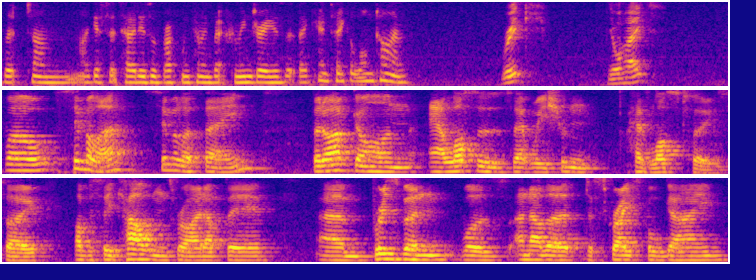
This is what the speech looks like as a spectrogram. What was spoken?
But um, I guess that's how it is with ruckman coming back from injury, is that they can take a long time. Rick, your hate? Well, similar, similar theme, but I've gone our losses that we shouldn't have lost to. So obviously Carlton's right up there. Um, Brisbane was another disgraceful game.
